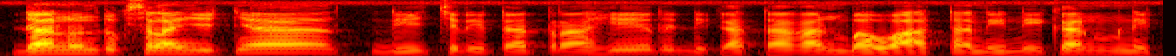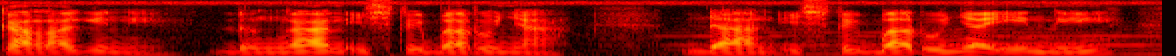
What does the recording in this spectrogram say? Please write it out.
Dan untuk selanjutnya di cerita terakhir dikatakan bahwa Atan ini kan menikah lagi nih dengan istri barunya. Dan istri barunya ini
